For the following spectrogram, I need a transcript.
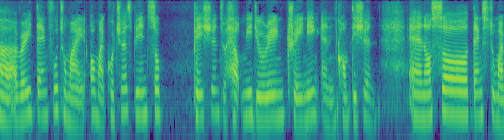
Uh, I'm very thankful to my all my coaches being so patient to help me during training and competition, and also thanks to my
